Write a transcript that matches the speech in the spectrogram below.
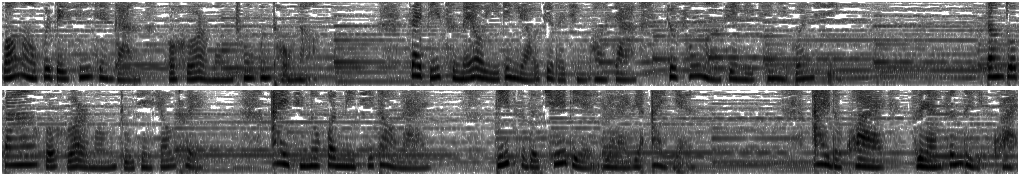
往往会被新鲜感和荷尔蒙冲昏头脑，在彼此没有一定了解的情况下，就匆忙建立亲密关系。当多巴胺和荷尔蒙逐渐消退，爱情的幻灭期到来，彼此的缺点越来越碍眼，爱得快，自然分得也快。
